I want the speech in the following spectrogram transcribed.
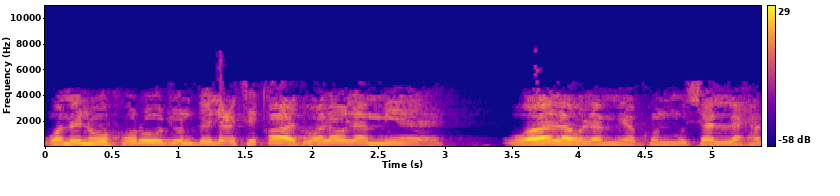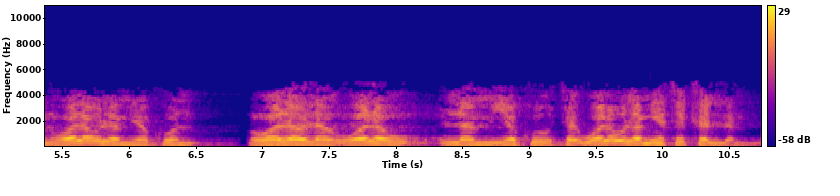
ومنه خروج بالاعتقاد ولو لم ي... ولو لم يكن مسلحا ولو لم يكن ولو لم ولو لم يكن ولو لم يتكلم.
